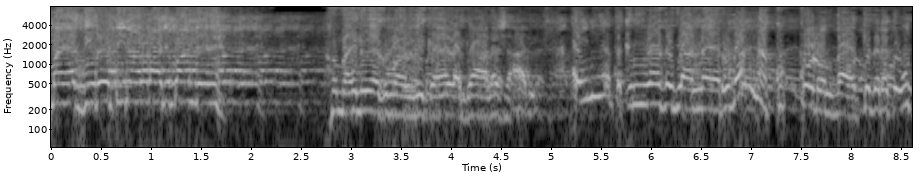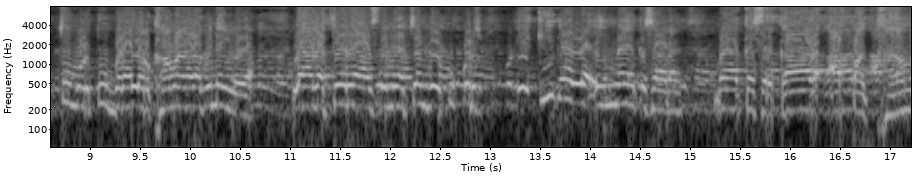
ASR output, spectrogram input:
میں ادی روٹی نال رج بانے مینو ایک مولوی کہنے لگا آنا شاہی این تقریر سے جانا ہے روزانہ ککڑ ہوں کدھر تو اتو مڑ تو برل اور کھا والا بھی نہیں ہوا لہٰذا تیرے واسطے میں چنگے ککڑ یہ کی گل ہے اینا ایک سارا میں آخا سرکار آپ کھاو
